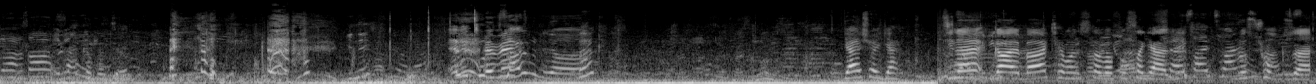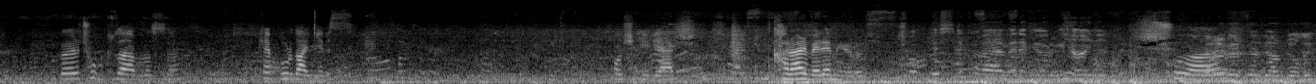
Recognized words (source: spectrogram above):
Yapacağız. Aa, ben kapatıyorum. Evet çok evet. Güzel vuruyor. Bak. Gel şöyle gel. Yine galiba Kemal Usta Waffles'a geldik. Burası çok güzel. Böyle çok güzel burası. Hep buradan yeriz. Hoş bir yer. Karar veremiyoruz. Çok aşırı karar veremiyorum yani. Şu var. Verseniz yardımcı olayım.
